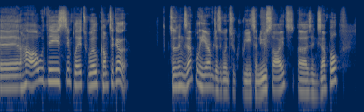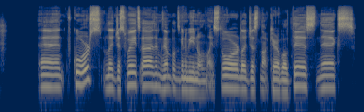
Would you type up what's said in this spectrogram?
uh, how these templates will come together. So as an example here, I'm just going to create a new site as an example. And of course, let's just wait. As an example, it's going to be an online store. Let's just not care about this. Next.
